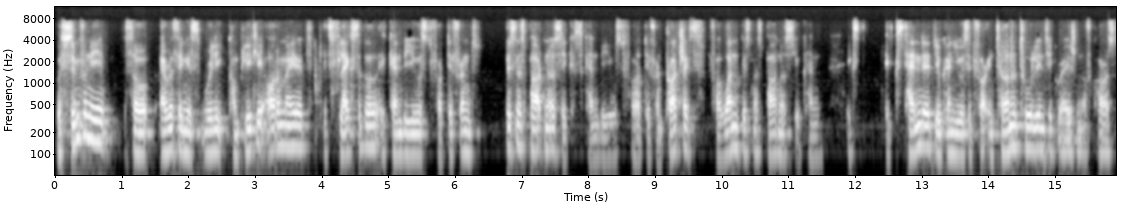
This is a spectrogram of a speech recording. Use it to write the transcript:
With Symphony, so everything is really completely automated. It's flexible. It can be used for different business partners. It can be used for different projects. For one business partners, you can ex extend it. You can use it for internal tool integration, of course.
